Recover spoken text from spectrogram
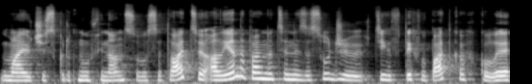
маючи скрутну фінансову ситуацію. Але я, напевно, це не засуджую в ті, в тих випадках, коли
